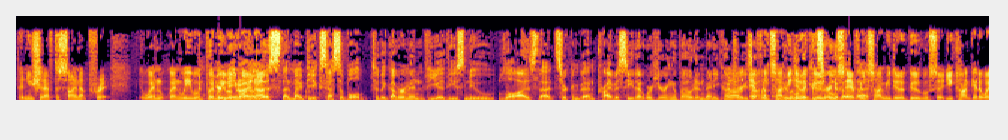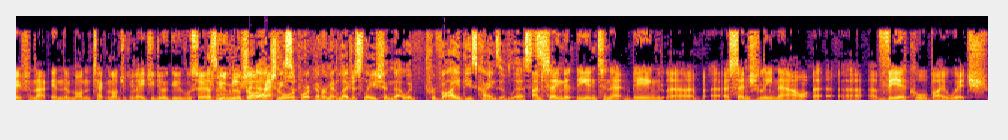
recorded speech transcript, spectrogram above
then you should have to sign up for it. When when we were Put when your we name on a up, list that might be accessible to the government via these new laws that circumvent privacy that we're hearing about in many countries. Well, every time you do a Google, every that. time you do a Google search, you can't get away from that in the modern technological age. You do a Google search, doesn't Google mean you should actually record. support government legislation that would provide these kinds of lists. I'm saying that the internet being uh, uh, essentially now a, a, a vehicle by which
